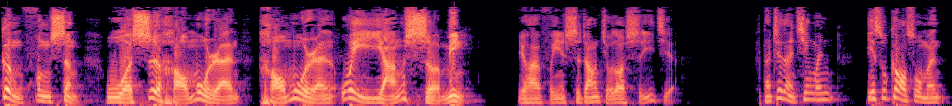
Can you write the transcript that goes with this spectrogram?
更丰盛。我是好牧人，好牧人为羊舍命。约翰福音十章九到十一节。那这段经文，耶稣告诉我们，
